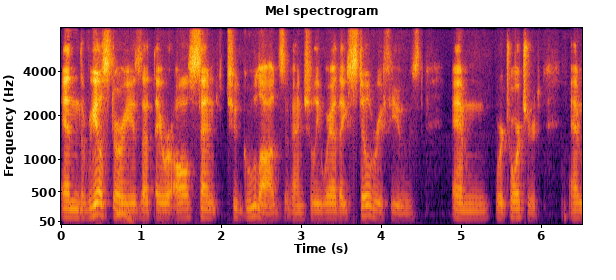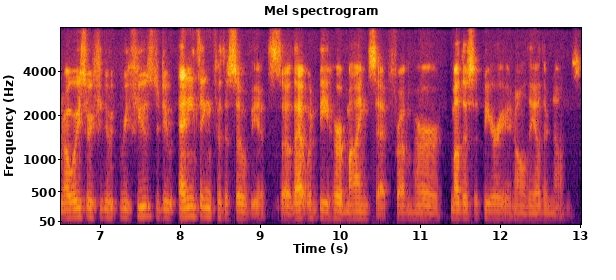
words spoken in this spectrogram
and the real story is that they were all sent to gulags eventually, where they still refused and were tortured and always refu- refused to do anything for the Soviets. So that would be her mindset from her Mother Superior and all the other nuns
